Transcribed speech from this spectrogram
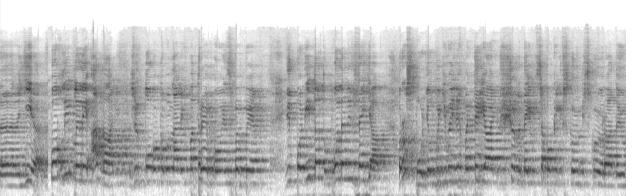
е, є поглиблений аналіз житлово-комунальних потреб ОСББ відповідно до поданих заяв, розподіл будівельних матеріалів, що надаються Покрівською міською радою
